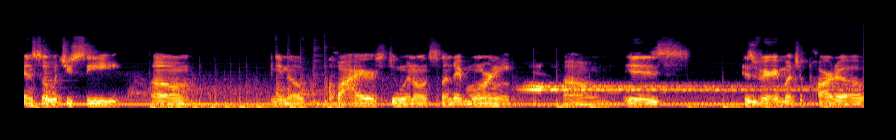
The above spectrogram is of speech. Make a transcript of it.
And so what you see, um, you know, choirs doing on Sunday morning um, is is very much a part of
